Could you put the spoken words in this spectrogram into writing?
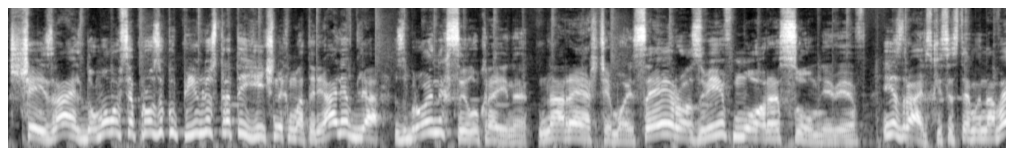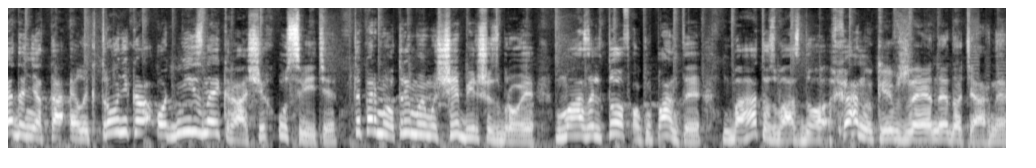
Ще Ізраїль домовився про закупівлю стратегічних матеріалів для збройних сил України. Нарешті Мойсей розвів море сумнівів. Ізраїльські системи наведення та електроніка одні з найкращих у світі. Тепер ми отримуємо ще більше зброї. Мазель тов, окупанти. Багато з вас до хануки вже не дотягне.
